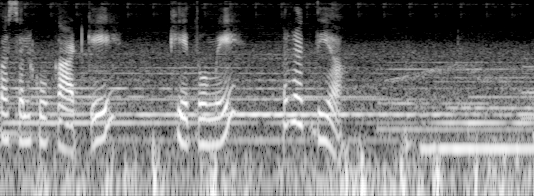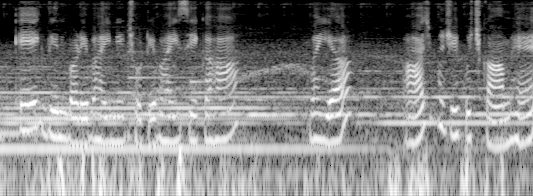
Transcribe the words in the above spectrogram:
फ़सल को काट के खेतों में रख दिया। एक दिन बड़े भाई ने छोटे भाई से कहा, भैया, आज मुझे कुछ काम है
